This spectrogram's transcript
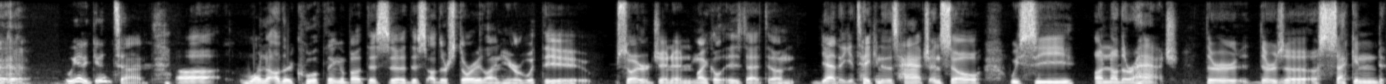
we had a good time. Uh, one other cool thing about this uh, this other storyline here with the Sawyer, Jin, and Michael is that um, yeah, they get taken to this hatch, and so we see another hatch. There, there's a, a second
